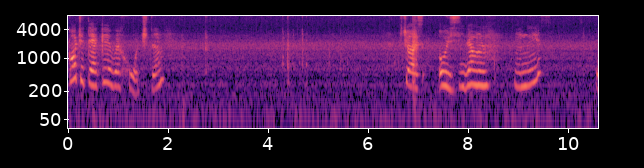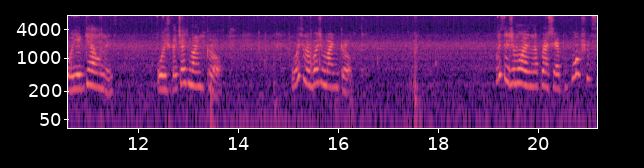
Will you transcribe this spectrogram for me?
скачуйте, який ви хочете. Зараз ось йдемо вниз. Ой, яке вниз. Ой, скачать Майнкрафт. Ось ми бачимо Майнкрафт. Ось нажимаю на перше я попавшусь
